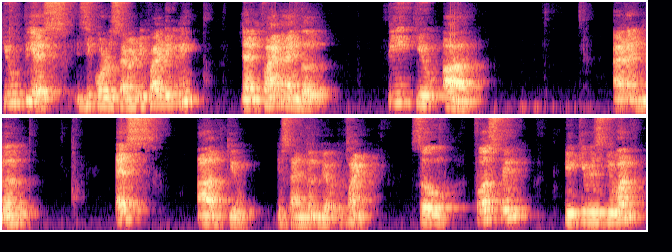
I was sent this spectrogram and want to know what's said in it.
QPS is equal to 75 degree, then find angle PQR and angle SRQ. This angle we have to find. So first thing PQ is given.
